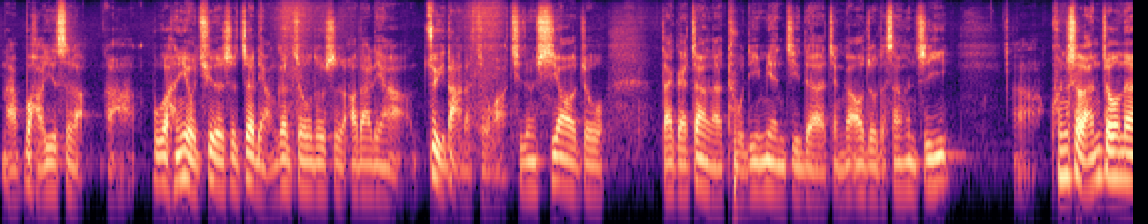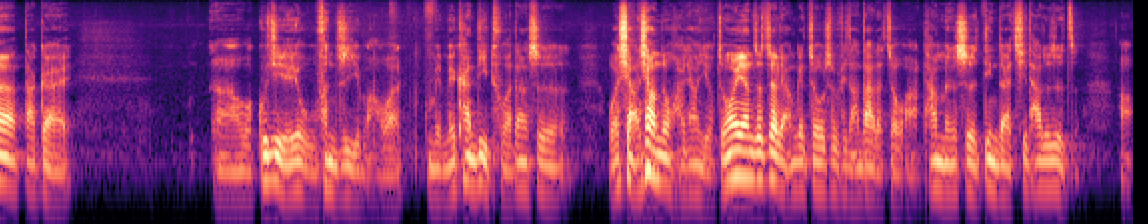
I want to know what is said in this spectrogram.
那不好意思了啊。不过很有趣的是，这两个州都是澳大利亚最大的州啊，其中西澳洲大概占了土地面积的整个澳洲的三分之一，啊，昆士兰州呢大概，啊，我估计也有五分之一吧，我没没看地图啊，但是。我想象中好像有。总而言之，这两个州是非常大的州啊，他们是定在其他的日子啊。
